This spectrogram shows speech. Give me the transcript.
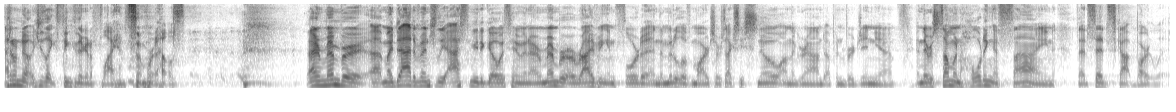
I don't know. He's like thinking they're going to fly him somewhere else. I remember uh, my dad eventually asked me to go with him, and I remember arriving in Florida in the middle of March. There was actually snow on the ground up in Virginia, and there was someone holding a sign that said Scott Bartlett.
